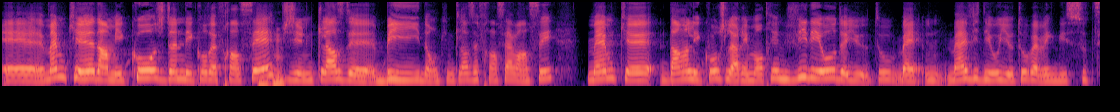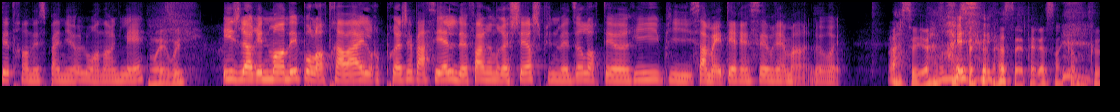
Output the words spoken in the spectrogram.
Euh, même que dans mes cours, je donne des cours de français, Mhm. puis j'ai une classe de BI, donc une classe de français avancé. Même que dans les cours, je leur ai montré une vidéo de YouTube, ben, une- ma vidéo YouTube avec des sous-titres en espagnol ou en anglais. Oui, oui. Et je leur ai demandé pour leur travail, leur projet partiel, de faire une recherche puis de me dire leur théorie, puis ça m'intéressait vraiment, là, ouais. Ah, c'est Ouais, intéressant comme cas.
